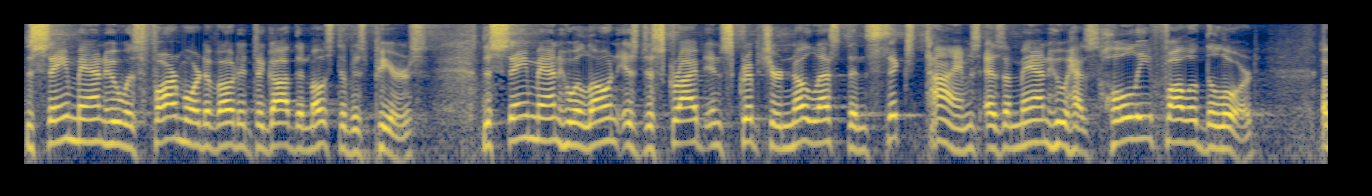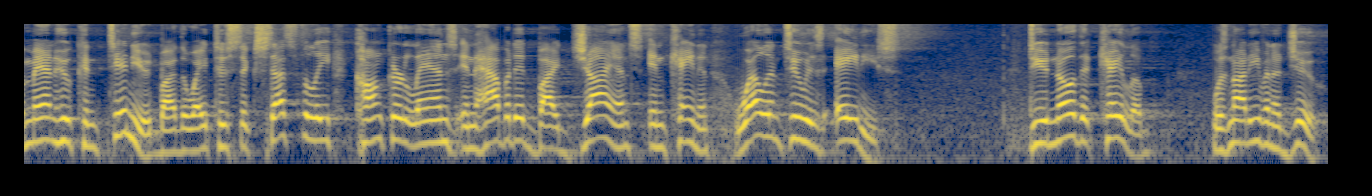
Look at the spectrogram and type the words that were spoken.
the same man who was far more devoted to God than most of his peers, the same man who alone is described in Scripture no less than six times as a man who has wholly followed the Lord, a man who continued, by the way, to successfully conquer lands inhabited by giants in Canaan well into his 80s. Do you know that Caleb was not even a Jew?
